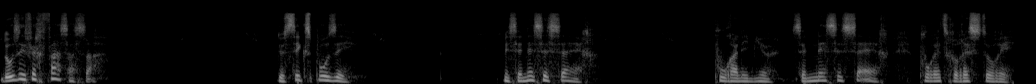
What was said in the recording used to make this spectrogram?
d'oser faire face à ça, de s'exposer mais c'est nécessaire pour aller mieux. C'est nécessaire pour être restauré.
